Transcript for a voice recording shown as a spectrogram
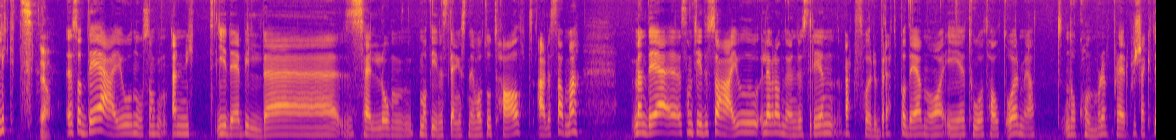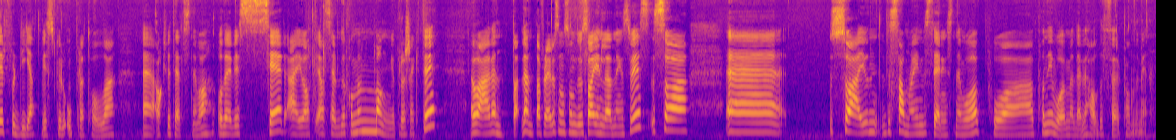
likt. Ja. Eh, så det er jo noe som er nytt i det bildet, selv om måte, investeringsnivået totalt er det samme. men det, samtidig så er jo leverandørindustrien vært forberedt på det nå i to og et halvt år med at nå kommer det flere prosjekter fordi at vi skulle opprettholde eh, aktivitetsnivået. Og det vi ser er jo at ja, selv om det kommer mange prosjekter, og er venta flere, sånn som du sa innledningsvis, så, eh, så er jo det samla investeringsnivået på, på nivået med det vi hadde før pandemien.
